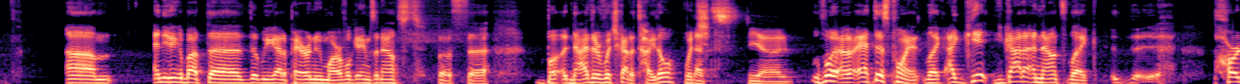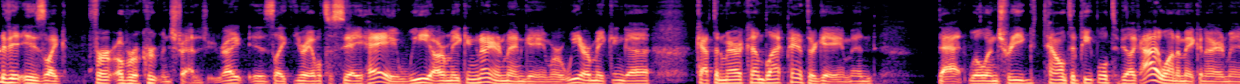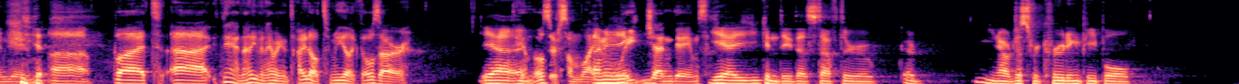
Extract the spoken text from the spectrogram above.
Um, anything about the that we got a pair of new Marvel games announced? Both, uh, but neither of which got a title. Which That's yeah. uh, at this point, like I get, you got to announce like the, part of it is like for a recruitment strategy, right? Is like you're able to say, hey, we are making an Iron Man game, or we are making a Captain America and Black Panther game, and that will intrigue talented people to be like, I want to make an Iron Man game. uh, but uh, yeah, not even having a title to me, like those are Yeah. Damn, those are some like I mean, you- late gen games. yeah, you can do that stuff through, uh, you know, just recruiting people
